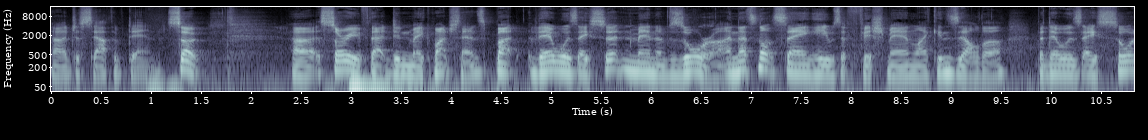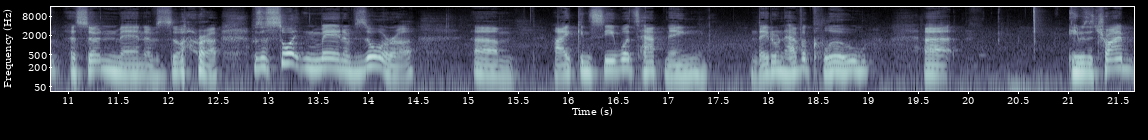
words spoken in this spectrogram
uh, just south of Dan. So, uh, sorry if that didn't make much sense, but there was a certain man of Zora, and that's not saying he was a fish man like in Zelda, but there was a sort a certain man of Zora. There was a certain man of Zora. Um, I can see what's happening. They don't have a clue. Uh, he was a tribe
